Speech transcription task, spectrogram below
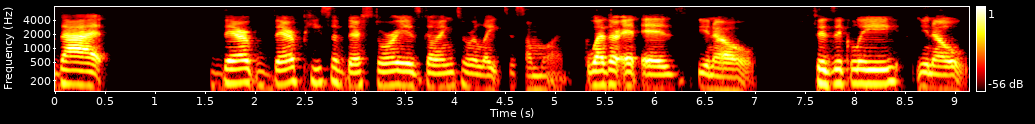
that their their piece of their story is going to relate to someone whether it is you know physically you know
